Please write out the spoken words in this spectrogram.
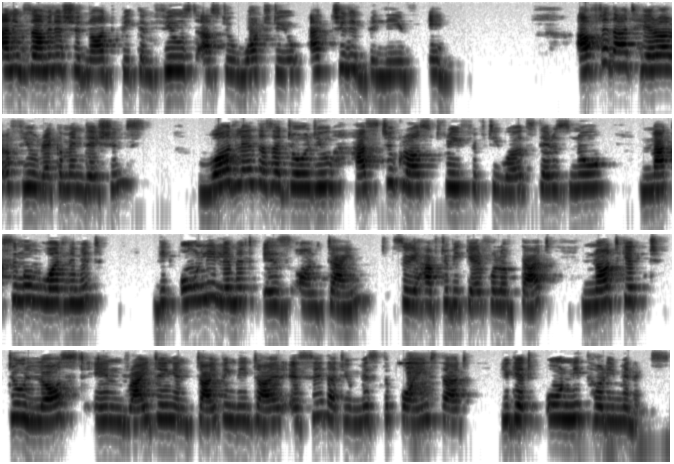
An examiner should not be confused as to what do you actually believe in. After that, here are a few recommendations. Word length, as I told you, has to cross 350 words. There is no maximum word limit. The only limit is on time. So you have to be careful of that. Not get too lost in writing and typing the entire essay that you miss the point that you get only 30 minutes.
